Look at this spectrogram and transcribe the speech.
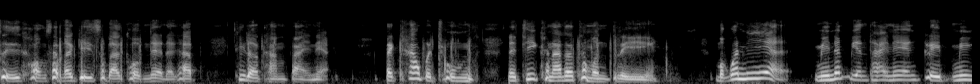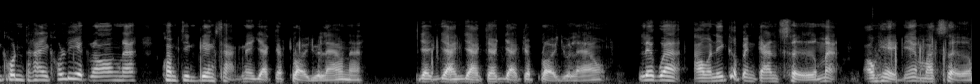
สือของสมาคีสมาคมเนี่ยนะครับ ที่เราทำไปเนี่ยไปเข้าประชุมในที่คณะรัฐมนตรี บอกว่าเนี่ยมีนักเรียนไทยในอังกฤษมีคนไทยเขาเรียกร้องนะ ความจริงเกรียงศักดิ์เนี่ยอยากจะปล่อยอยู่แล้วนะ อยากอยากอยากจะอยากจะปล่อยอยู่แล้ว เรียกว่าเอาอันนี้ก็เป็นการเสริมอะเอาเหตุเนี้ยมาเสริม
